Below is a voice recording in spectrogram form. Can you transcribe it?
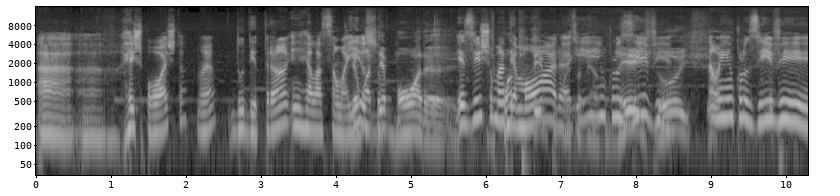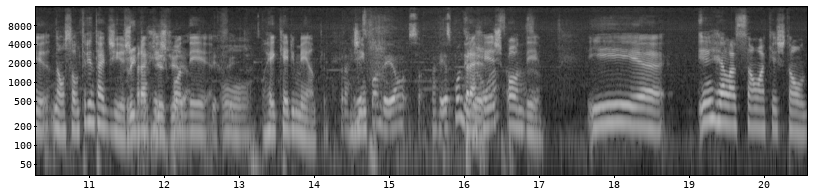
a, a resposta é, do Detran em relação a é isso. É uma demora. Existe uma Quanto demora tempo, e inclusive Mês, não, inclusive não são 30 dias para responder o, o, requerimento. Para responder, para responder. Para responder. E em relação à questão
